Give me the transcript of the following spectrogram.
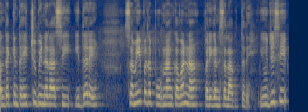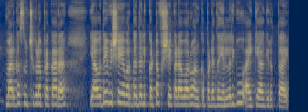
ಒಂದಕ್ಕಿಂತ ಹೆಚ್ಚು ಭಿನ್ನರಾಶಿ ಇದ್ದರೆ ಸಮೀಪದ ಪೂರ್ಣಾಂಕವನ್ನು ಪರಿಗಣಿಸಲಾಗುತ್ತದೆ. ಯು ಜಿ ಸಿ ಮಾರ್ಗಸೂಚಿಗಳ ಪ್ರಕಾರ ಯಾವುದೇ ವಿಷಯ ವರ್ಗದಲ್ಲಿ ಕಟ್ ಆಫ್ ಶೇಕಡಾವಾರು ಅಂಕ ಪಡೆದ ಎಲ್ಲರಿಗೂ ಆಯ್ಕೆಯಾಗಿರುತ್ತಾರೆ.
